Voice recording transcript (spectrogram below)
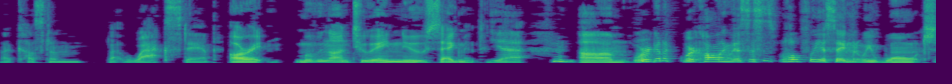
a custom that wax stamp. All right, moving on to a new segment. Yeah. um, we're gonna we're calling this. This is hopefully a segment we won't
